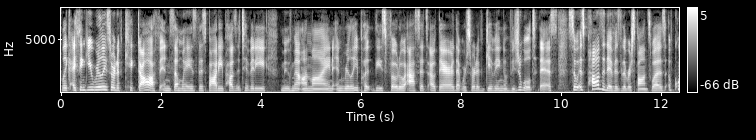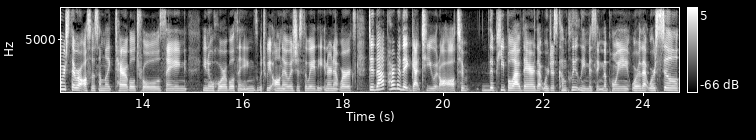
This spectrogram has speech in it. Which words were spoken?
Like I think you really sort of kicked off in some ways this body positivity movement online and really put these photo assets out there that were sort of giving a visual to this. So as positive as the response was, of course there were also some like terrible trolls saying, you know, horrible things, which we all know is just the way the internet works. Did that part of it get to you at all to the people out there that were just completely missing the point or that were still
